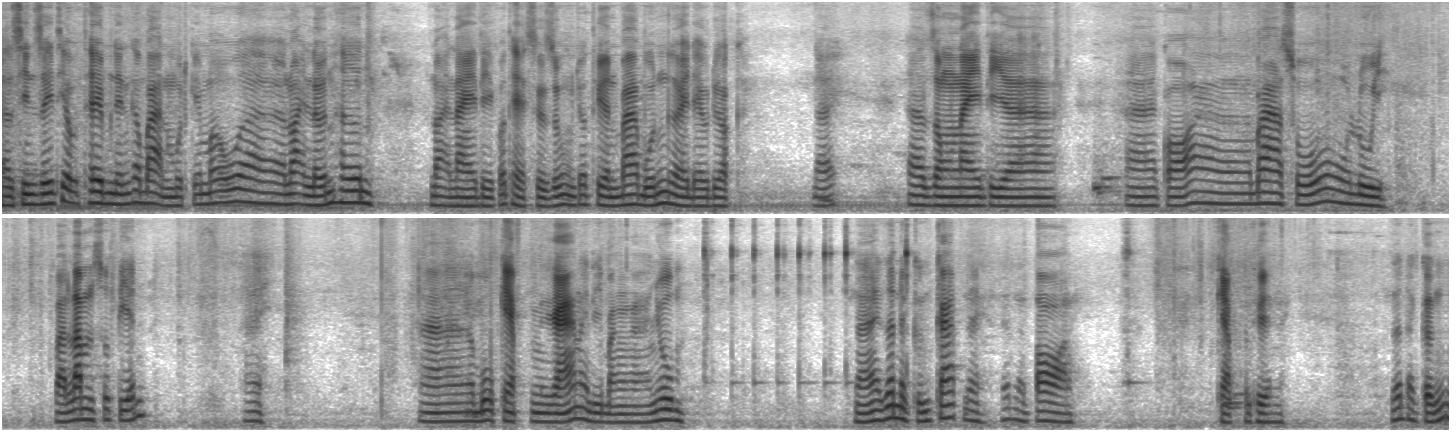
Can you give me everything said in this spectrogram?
À, xin giới thiệu thêm đến các bạn một cái mẫu ờ, loại lớn hơn. Loại này thì có thể sử dụng cho thuyền 3-4 người đều được. Đấy. À, dòng này thì à, à, có 3 số lùi và 5 số tiến. Đây. À, bộ kẹp gá này thì bằng à, nhôm đấy rất là cứng cáp đây rất là to này. kẹp con thuyền này. Rất là cứng.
